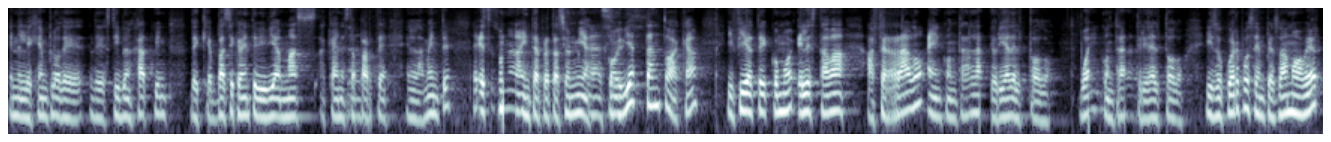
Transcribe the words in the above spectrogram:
en el ejemplo de, Stephen Hawking, de que básicamente vivía más acá en esta ah. parte en la mente. Esta es una interpretación mía. Como vivía tanto acá, y fíjate cómo él estaba aferrado a encontrar la teoría del todo voy a encontrar la teoría del todo. Y su cuerpo se empezó a mover,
